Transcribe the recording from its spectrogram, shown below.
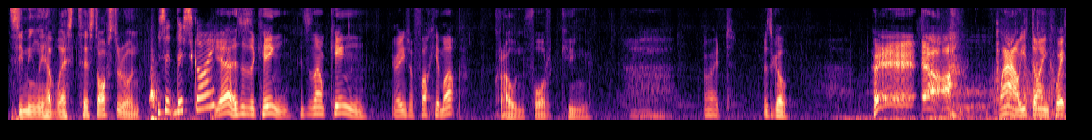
seemingly have less testosterone. Is it this guy? Yeah, this is a king. This is our king. You ready to fuck him up? Crown for king. Alright. Let's go. Hey, ah. Wow, he's dying quick.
